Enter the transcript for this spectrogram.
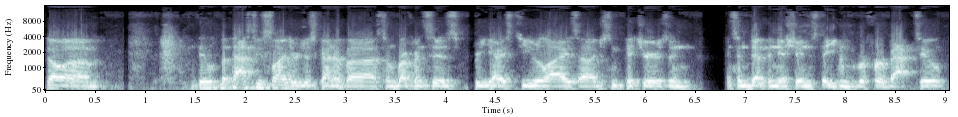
so um, the, the past two slides are just kind of uh, some references for you guys to utilize, uh, just some pictures and, and some definitions that you can refer back to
